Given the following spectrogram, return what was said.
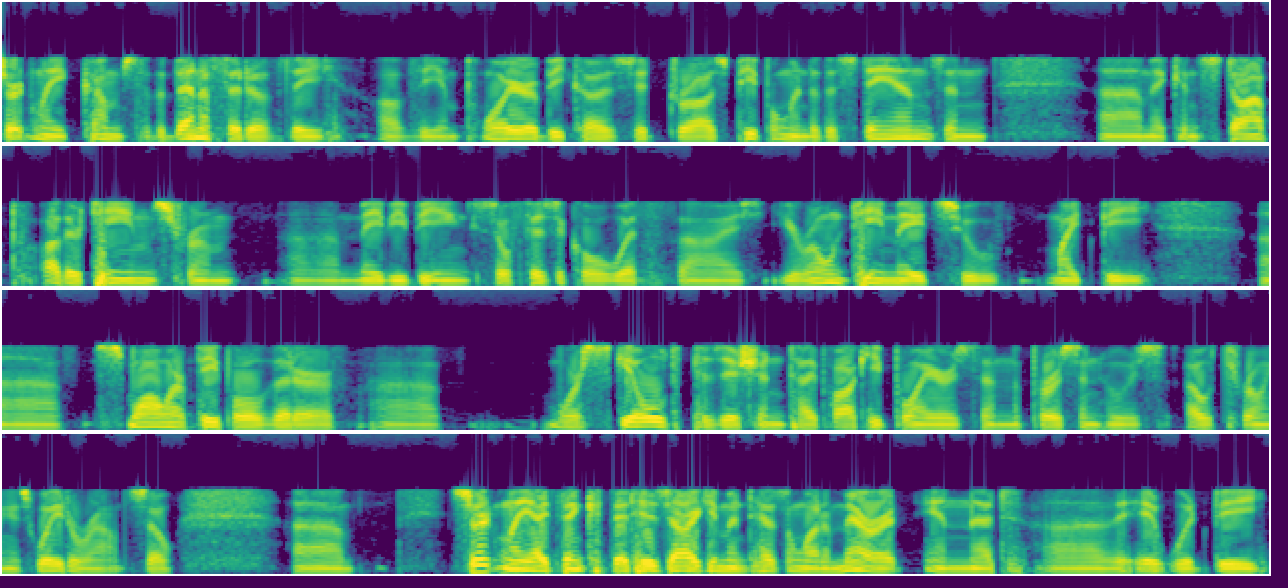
certainly comes to the benefit of the of the employer because it draws people into the stands and um, it can stop other teams from uh, maybe being so physical with uh, your own teammates who might be uh, smaller people that are uh, more skilled position type hockey players than the person who's out throwing his weight around. So um, certainly, I think that his argument has a lot of merit in that uh, it would be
